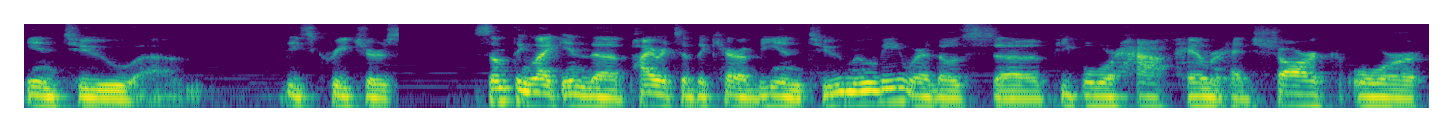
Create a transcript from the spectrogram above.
into um, these creatures. Something like in the Pirates of the Caribbean 2 movie, where those uh, people were half hammerhead shark or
